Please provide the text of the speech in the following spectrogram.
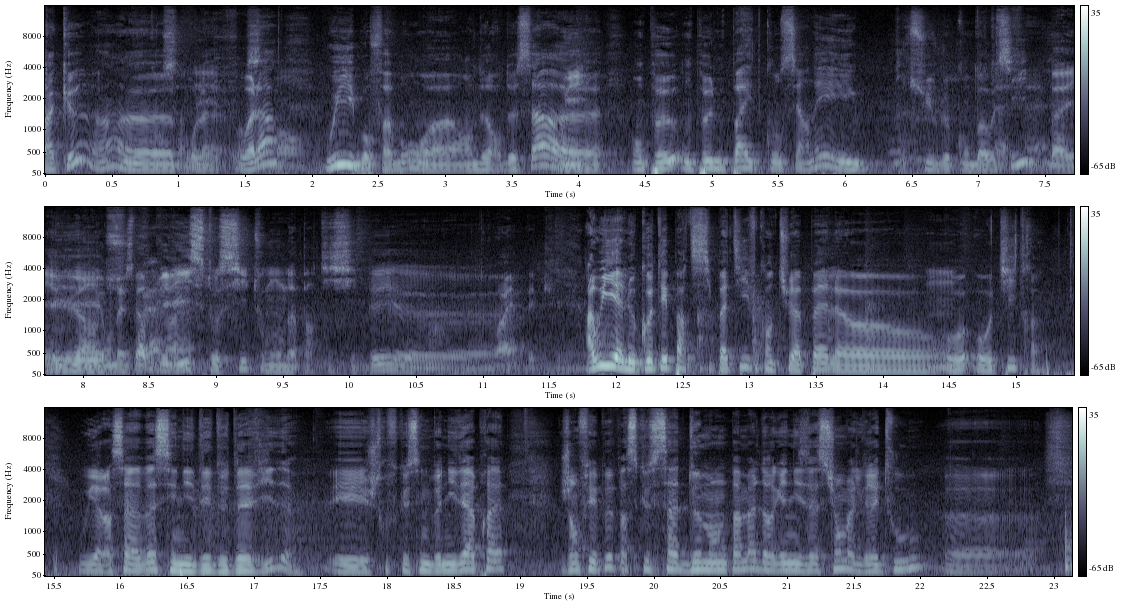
pas que, hein, euh, pour la- voilà. Oui, bon, enfin bon, euh, en dehors de ça, Oui. euh, on, peut, on peut ne pas être concerné et poursuivre le combat aussi. Bah, il y a Et eu un on super espère. playlist aussi, tout le monde a participé. euh, Ouais. avec une- Ah oui, il y a le côté participatif quand tu appelles au, au titre. Oui, alors ça à la base c'est une idée de David et je trouve que c'est une bonne idée. Après, j'en fais peu parce que ça demande pas mal d'organisation malgré tout. Il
